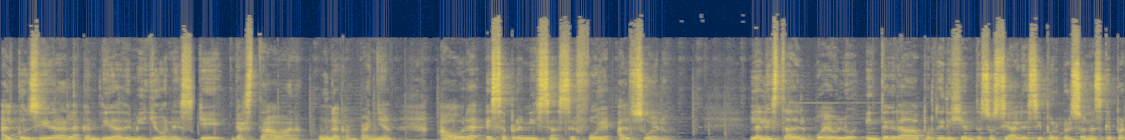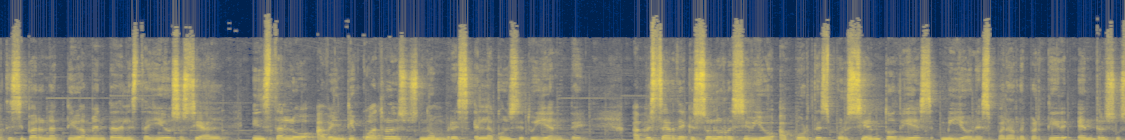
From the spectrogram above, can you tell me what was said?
al considerar la cantidad de millones que gastaba una campaña, ahora esa premisa se fue al suelo. La lista del pueblo, integrada por dirigentes sociales y por personas que participaron activamente del estallido social, instaló a 24 de sus nombres en la constituyente, a pesar de que solo recibió aportes por 110 millones para repartir entre sus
